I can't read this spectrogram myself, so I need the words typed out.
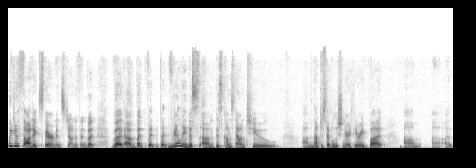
we do thought experiments, Jonathan, but, but, um, but, but, but really, this, um, this comes down to um, not just evolutionary theory, but um, uh,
